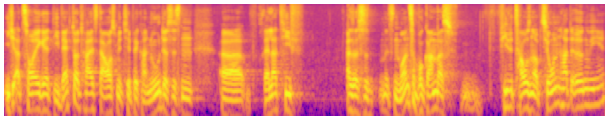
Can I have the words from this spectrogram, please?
Ich erzeuge die Vektorteils daraus mit Tippecanoe, das ist ein äh, relativ, also es ist ein Monsterprogramm, was viele tausend Optionen hat irgendwie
